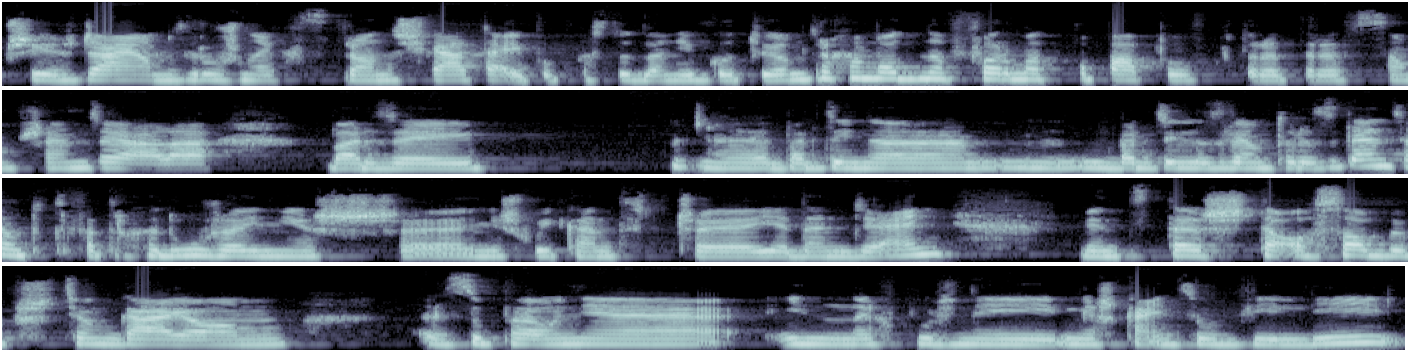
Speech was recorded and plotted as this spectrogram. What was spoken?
przyjeżdżają z różnych stron świata i po prostu dla nich gotują. Trochę modno format pop-upów, które teraz są wszędzie, ale bardziej bardziej, na, bardziej nazywam to rezydencją, to trwa trochę dłużej niż, e, niż weekend czy jeden dzień, więc też te osoby przyciągają zupełnie innych później mieszkańców willi.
